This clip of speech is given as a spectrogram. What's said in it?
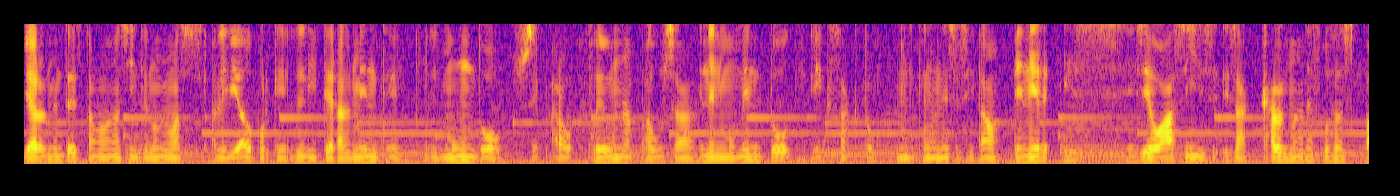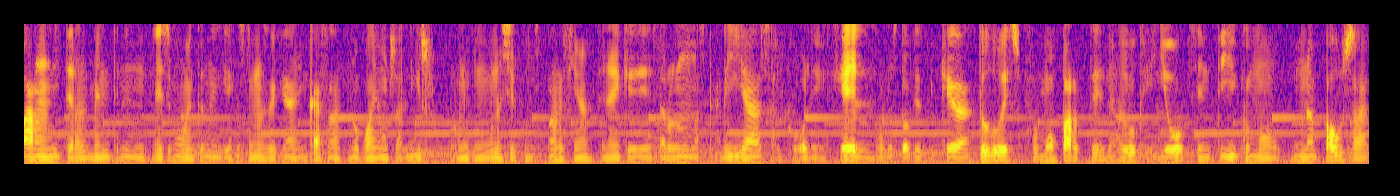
ya realmente estaba sintiéndome más aliviado porque literalmente el mundo se paró. Fue una pausa en el momento exacto en el que lo necesitaba. Tener ese, oasis, esa calma, las cosas paran literalmente en ese momento en el que nos tenemos que quedar en casa. No podíamos salir por ninguna circunstancia. Tener que estar usando mascarillas, alcohol en gel o los toques de queda. Todo eso formó parte de algo que yo sentí como una pausa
